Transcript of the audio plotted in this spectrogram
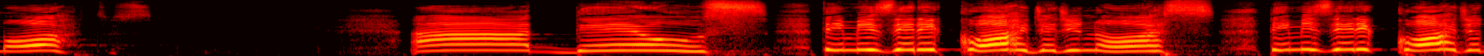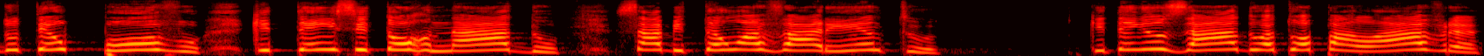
mortos. Ah, Deus, tem misericórdia de nós, tem misericórdia do teu povo que tem se tornado, sabe, tão avarento, que tem usado a tua palavra,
